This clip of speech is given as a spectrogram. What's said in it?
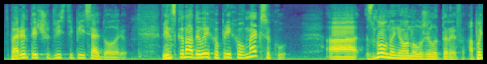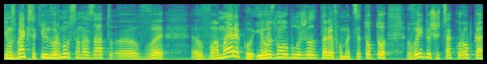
Тепер він 1250 доларів. Він з Канади виїхав, приїхав в Мексику. А, знов на нього наложили тарифи. А потім з Мексики він вернувся назад е, в, в Америку і його знову обложили тарифами. Це тобто вийде, що ця коробка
